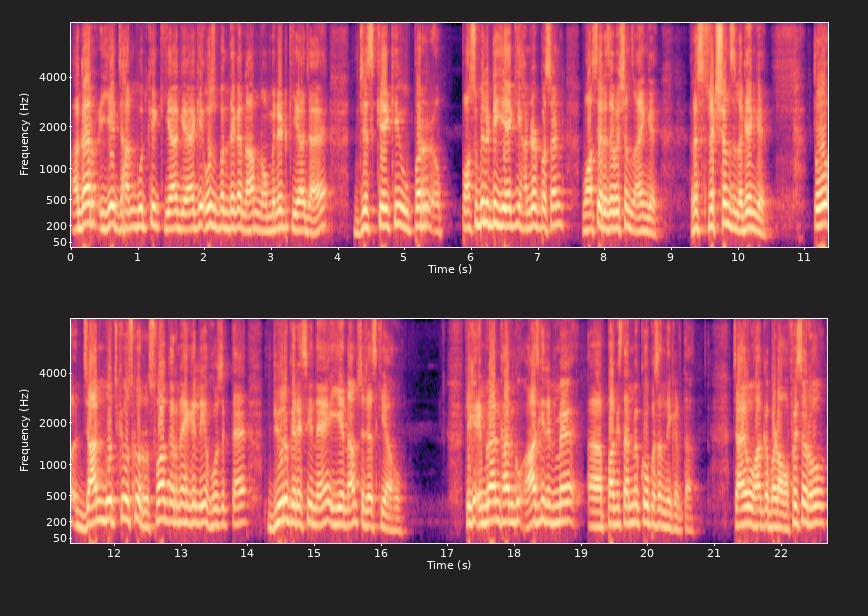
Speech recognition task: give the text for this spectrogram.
अगर ये जानबूझ के किया गया है कि उस बंदे का नाम नॉमिनेट किया जाए, जिसके कि ऊपर पॉसिबिलिटी ये है कि 100 परसेंट वहाँ से रिजर्वेशन आएँगे रेस्ट्रिक्शंस लगेंगे तो जानबूझ के उसको रुसवा करने के लिए हो सकता है ब्यूरोक्रेसी ने ये नाम सजेस्ट किया हो। क्योंकि इमरान खान को आज की डेट में पाकिस्तान में कोई पसंद नहीं करता। चाहे वो वहाँ का बड़ा ऑफिसर हो,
